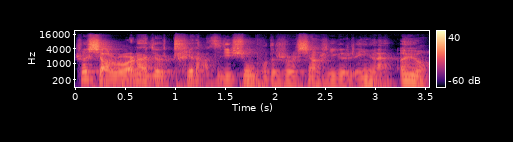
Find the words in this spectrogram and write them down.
说小罗呢，就是捶打自己胸脯的时候像是一个人猿。哎呦，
